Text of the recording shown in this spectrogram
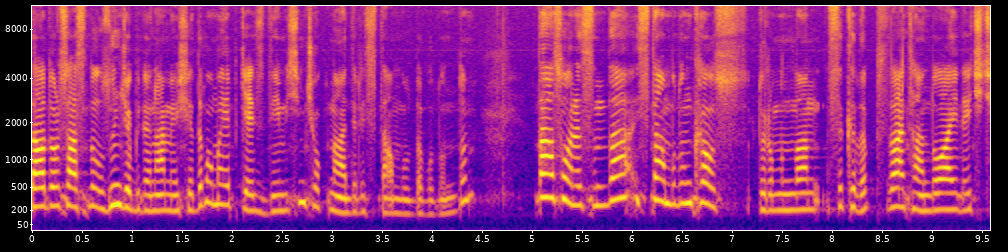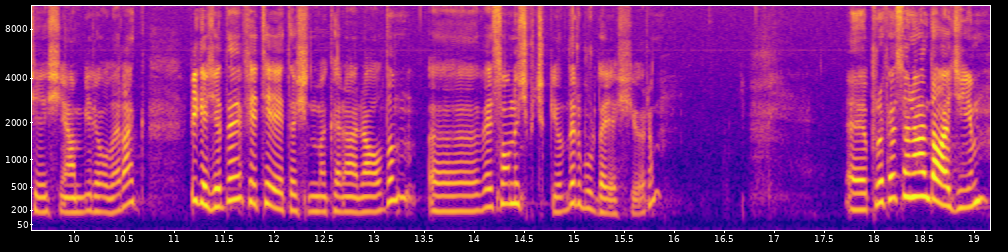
daha doğrusu aslında uzunca bir dönem yaşadım ama hep gezdiğim için çok nadir İstanbul'da bulundum. Daha sonrasında İstanbul'un kaos durumundan sıkılıp zaten doğayla iç içe yaşayan biri olarak bir gecede Fethiye'ye taşınma kararı aldım ee, ve son üç buçuk yıldır burada yaşıyorum. Ee, profesyonel dağcıyım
